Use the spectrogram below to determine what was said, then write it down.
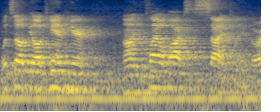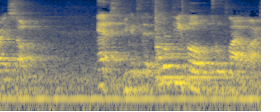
What's up, y'all? Cam here on plyo box side plank. All right, so S, you can fit four people to a plyo box.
